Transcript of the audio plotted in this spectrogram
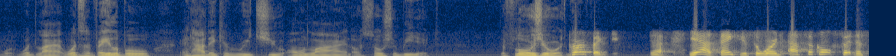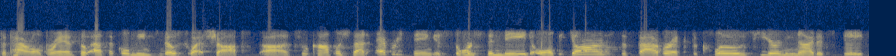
what, what what's available and how they can reach you online or social media. The floor is yours. Perfect. Yeah, yeah, thank you. So we're an ethical fitness apparel brand. So ethical means no sweatshops. Uh, to accomplish that, everything is sourced and made, all the yarns, the fabric, the clothes here in the United States.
